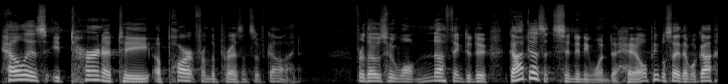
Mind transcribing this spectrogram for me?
Hell is eternity apart from the presence of God for those who want nothing to do. God doesn't send anyone to hell. People say that, well, God,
